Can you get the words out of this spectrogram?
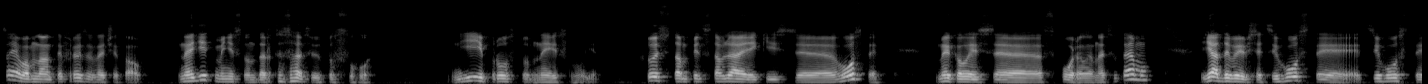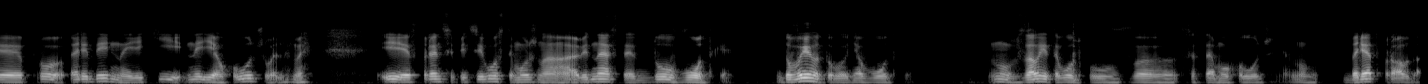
це я вам на антифризи зачитав. Найдіть мені стандартизацію тосула. Її просто не існує. Хтось там підставляє якісь гости. Ми колись е, спорили на цю тему. Я дивився ці гости, ці гости про рідини, які не є охолоджувальними. І, в принципі, ці гости можна віднести до водки, до виготовлення водки. Ну, залити водку в систему охолодження. Ну, бред, правда.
